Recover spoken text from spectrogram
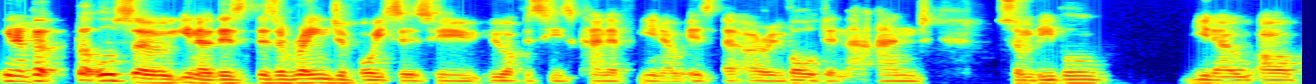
you know, but but also, you know, there's there's a range of voices who who obviously is kind of, you know, is are involved in that, and some people, you know, are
